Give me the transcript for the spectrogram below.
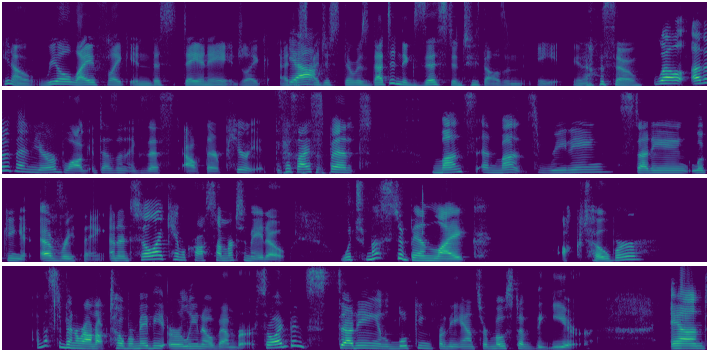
you know real life like in this day and age like i Yeah. just i just there was that didn't exist in 2008 you know so Well, other than your blog, it doesn't exist out there, period. Because I spent months and months reading, studying, looking at everything. And until I came across Summer Tomato, which must have been like October. I must have been around October, maybe early November. So I'd been studying and looking for the answer most of the year. And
